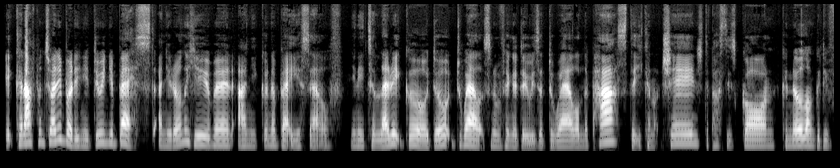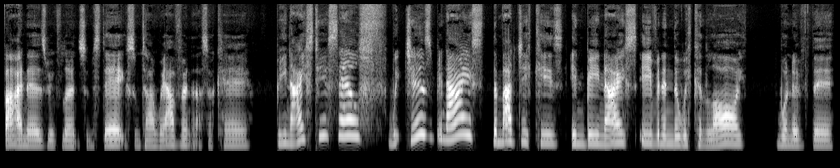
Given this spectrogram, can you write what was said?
it can happen to anybody and you're doing your best and you're only human and you're going to better yourself. You need to let it go. Don't dwell. It's another thing I do is I dwell on the past that you cannot change. The past is gone, can no longer define us. We've learned some mistakes. Sometimes we haven't and that's okay be nice to yourself. Witches, be nice. The magic is in be nice. Even in the Wiccan law, one of the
